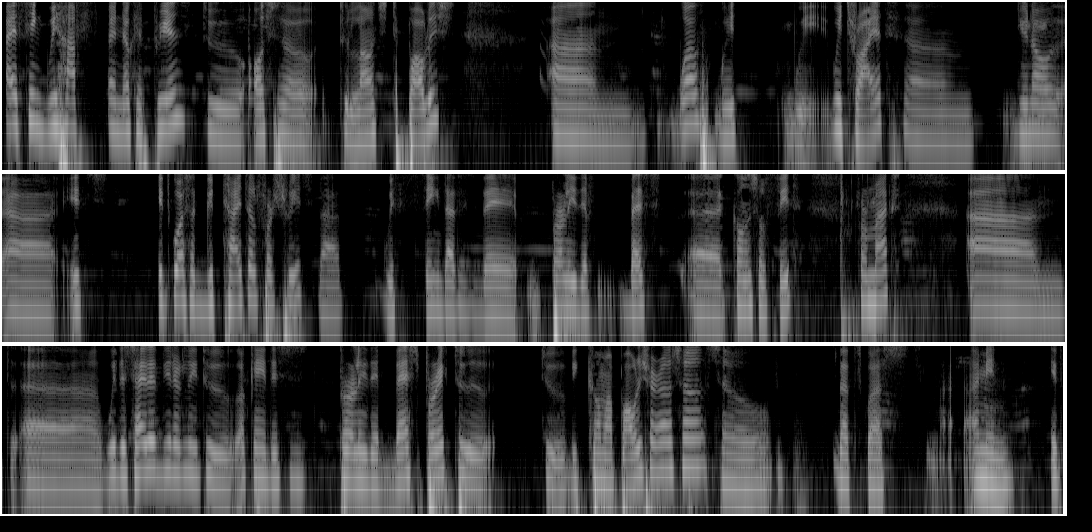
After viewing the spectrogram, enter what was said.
i think we have enough experience to also to launch to publish. And well we we we try it. Um, you Mhm. know uh, it's it was a good title for switch that we think that is the probably the best uh, console fit for max. And uh, we decided directly to okay this is probably the best project to to become a publisher also. So that was i mean it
